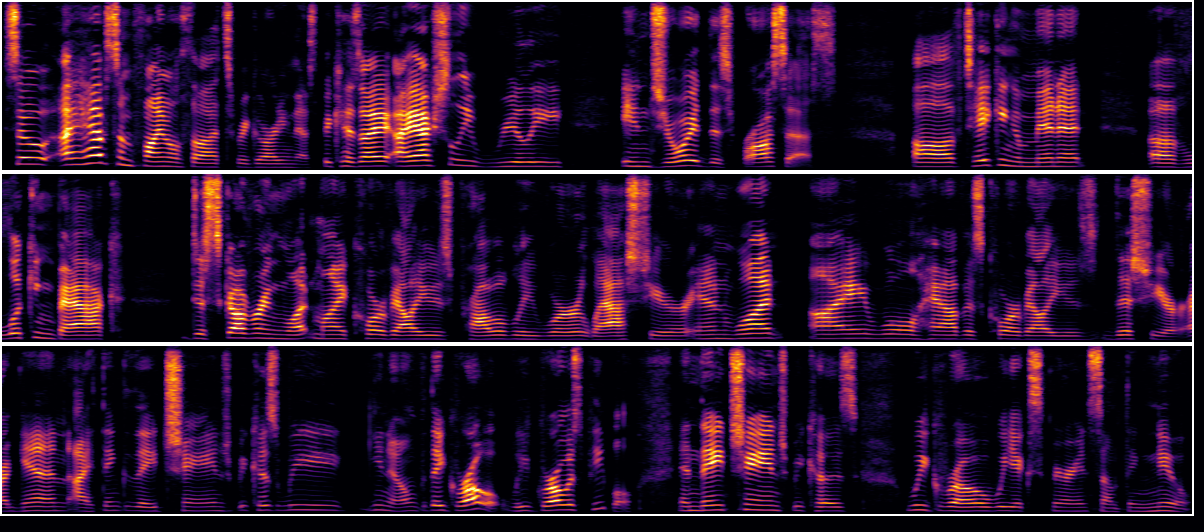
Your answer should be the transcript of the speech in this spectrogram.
So, I have some final thoughts regarding this because I, I actually really enjoyed this process of taking a minute of looking back discovering what my core values probably were last year and what I will have as core values this year. Again, I think they change because we, you know, they grow. We grow as people and they change because we grow, we experience something new.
